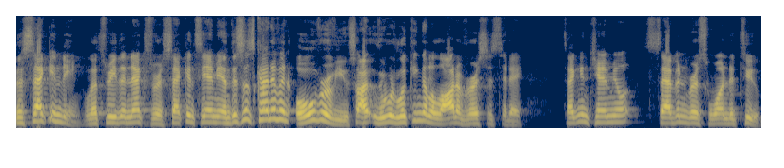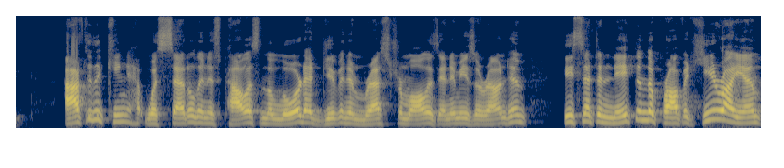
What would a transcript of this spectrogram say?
The second thing, let's read the next verse, 2 Samuel. And this is kind of an overview. So, I, we're looking at a lot of verses today. 2 Samuel 7, verse 1 to 2. After the king was settled in his palace and the Lord had given him rest from all his enemies around him, he said to Nathan the prophet, Here I am,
